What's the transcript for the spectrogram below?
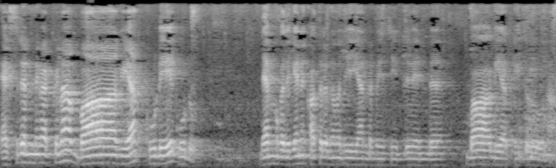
ඇක්සිඩන්ට් එකක් වෙලා භාගයක් කුඩේ කුඩු. දැන් මොකද කියන්නේ කතරගම දෙයියන්ට මේ සිද්ධ වෙන්න භාගයක් ඉතුරු වුණා.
